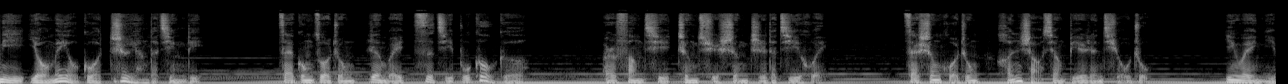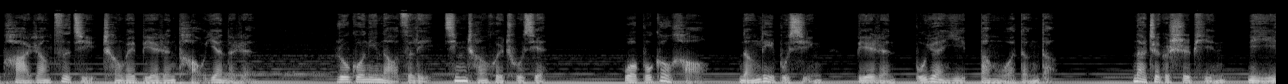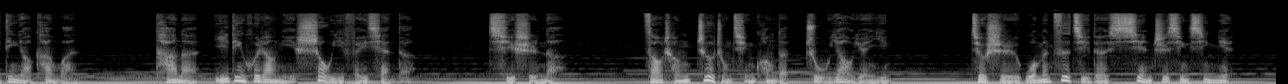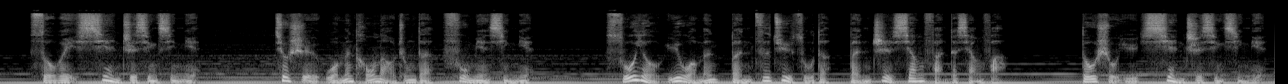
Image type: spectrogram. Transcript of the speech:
你有没有过这样的经历？在工作中认为自己不够格，而放弃争取升职的机会；在生活中很少向别人求助，因为你怕让自己成为别人讨厌的人。如果你脑子里经常会出现“我不够好，能力不行，别人不愿意帮我”等等，那这个视频你一定要看完，它呢一定会让你受益匪浅的。其实呢，造成这种情况的主要原因，就是我们自己的限制性信念。所谓限制性信念，就是我们头脑中的负面信念。所有与我们本自具足的本质相反的想法，都属于限制性信念。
